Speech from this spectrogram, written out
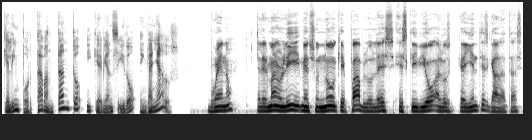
que le importaban tanto y que habían sido engañados. Bueno, el hermano Lee mencionó que Pablo les escribió a los creyentes gálatas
